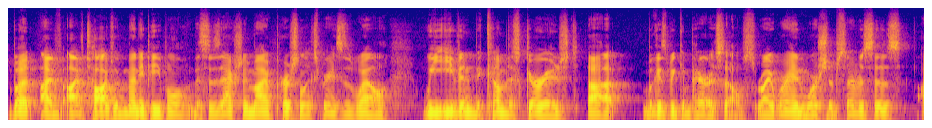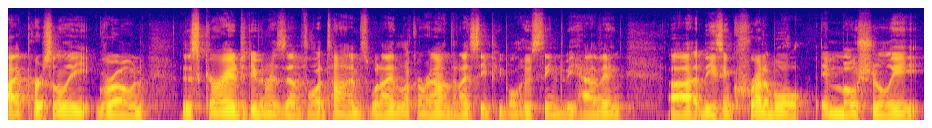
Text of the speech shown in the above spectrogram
But I've I've talked with many people. This is actually my personal experience as well. We even become discouraged uh, because we compare ourselves. Right, we're in worship services. I've personally grown discouraged, even resentful at times when I look around and I see people who seem to be having uh, these incredible, emotionally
